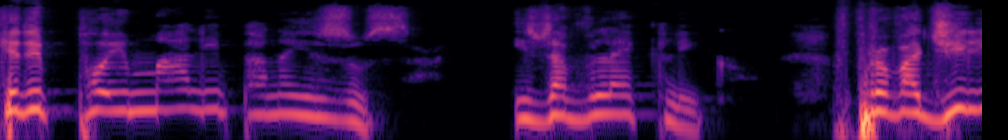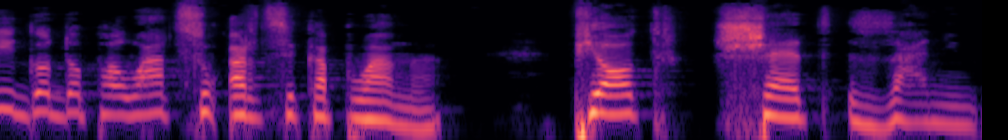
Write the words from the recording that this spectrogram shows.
Kiedy pojmali Pana Jezusa i zawlekli go, Wprowadzili go do pałacu arcykapłana. Piotr szedł za nim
